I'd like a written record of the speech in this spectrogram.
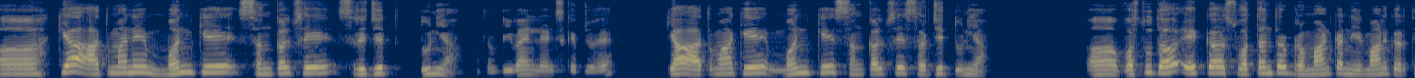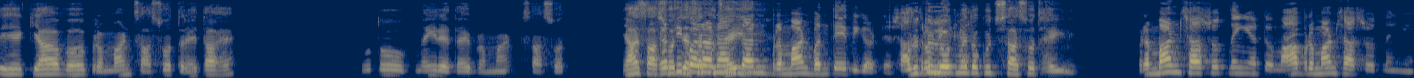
अ, क्या आत्मा ने मन के संकल्प से सृजित दुनिया मतलब डिवाइन लैंडस्केप जो है क्या आत्मा के मन के संकल्प से सर्जित दुनिया? वस्तुतः एक स्वतंत्र ब्रह्मांड का निर्माण करती है क्या वह ब्रह्मांड शाश्वत रहता है? वो तो नहीं रहता है ब्रह्मांड शाश्वत। यहाँ शाश्वत जैसा कुछ ब्रह्मांड बनते बिगड़ते। मृत्यु में लोक में तो कुछ शाश्वत है ही नहीं। ब्रह्मांड शाश्वत नहीं है तो महाब्रह्मांड शाश्वत नहीं है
